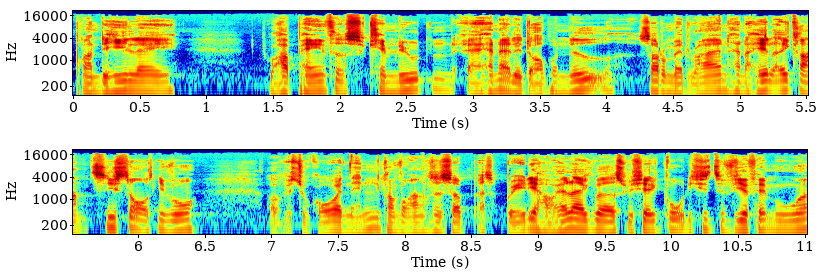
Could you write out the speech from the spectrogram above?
brænde det hele af. Du har Panthers, Cam Newton, ja, han er lidt op og ned, så har du Matt Ryan, han har heller ikke ramt sidste års niveau, og hvis du går over i den anden konference, så altså Brady har jo heller ikke været specielt god de sidste 4-5 uger.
